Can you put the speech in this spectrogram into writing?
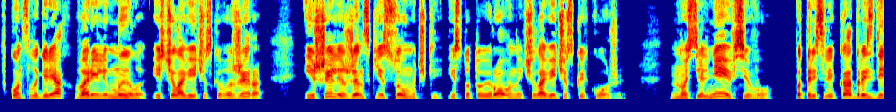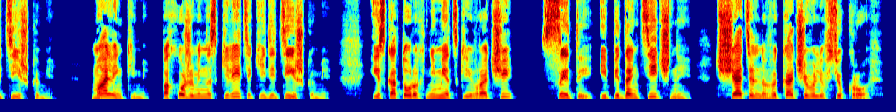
В концлагерях варили мыло из человеческого жира и шили женские сумочки из татуированной человеческой кожи. Но сильнее всего потрясли кадры с детишками. Маленькими, похожими на скелетики детишками, из которых немецкие врачи сытые и педантичные, тщательно выкачивали всю кровь,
